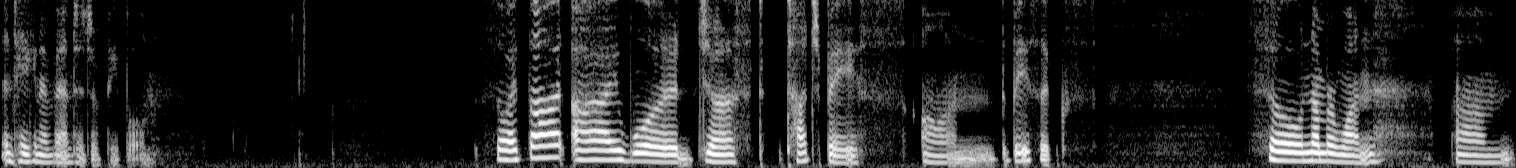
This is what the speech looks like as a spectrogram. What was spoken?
and taking advantage of people. So I thought I would just touch base on the basics. So, number one, um,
